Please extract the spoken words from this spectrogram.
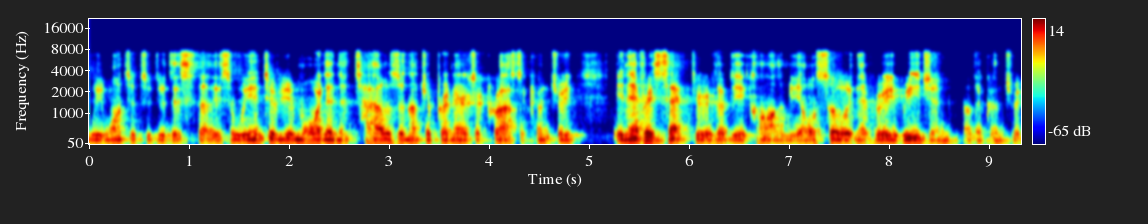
we wanted to do this study. So we interviewed more than a thousand entrepreneurs across the country in every sector of the economy, also in every region of the country.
